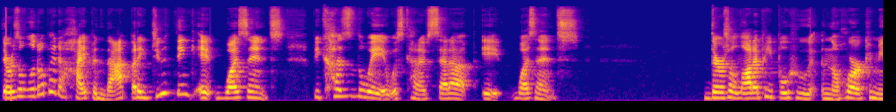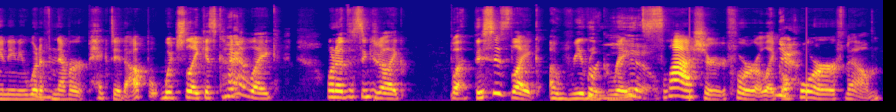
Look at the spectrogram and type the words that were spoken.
there was a little bit of hype in that but i do think it wasn't because of the way it was kind of set up it wasn't there's a lot of people who in the horror community would have Mhm. never picked it up, which like is kind Yeah. of like one of those things you're like, but this is like a really For great you. slasher for like a horror film.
